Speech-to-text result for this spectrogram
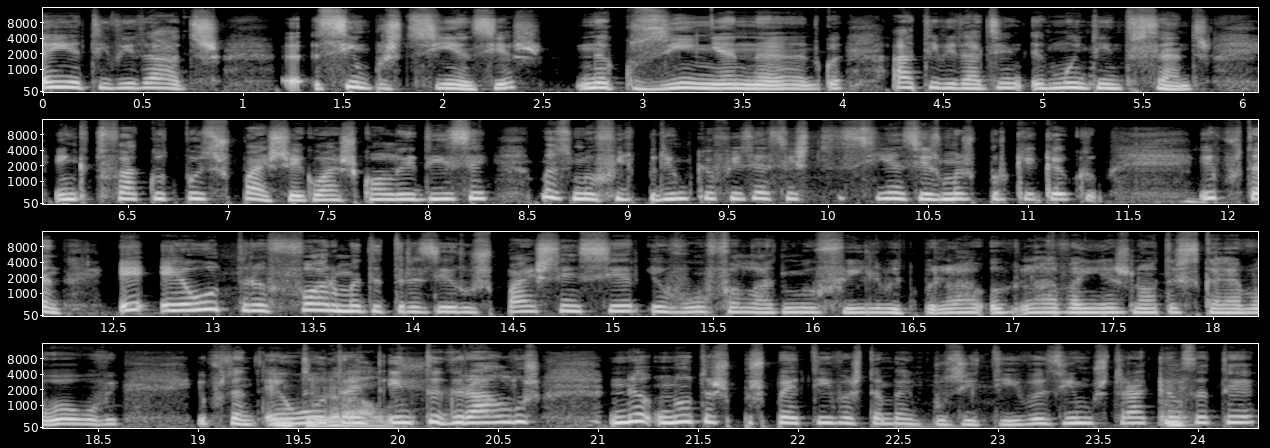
em atividades atividades uh, simples de ciências, na cozinha, na, há atividades muito interessantes, em que de facto depois os pais chegam à escola e dizem mas o meu filho pediu-me que eu fizesse isto de ciências, mas porquê que eu... E portanto, é, é, outra forma de trazer os pais sem ser eu vou falar do meu filho e depois lá, lá vêm as notas, se calhar vou ouvir. E portanto, é outra, integrá-los noutras perspectivas também positivas e mostrar que eles até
